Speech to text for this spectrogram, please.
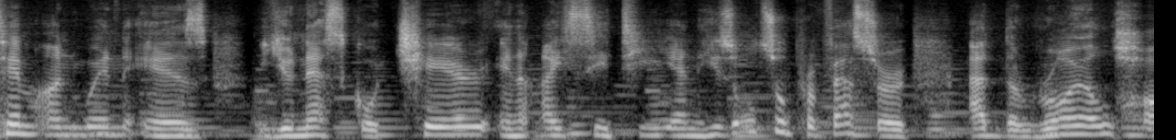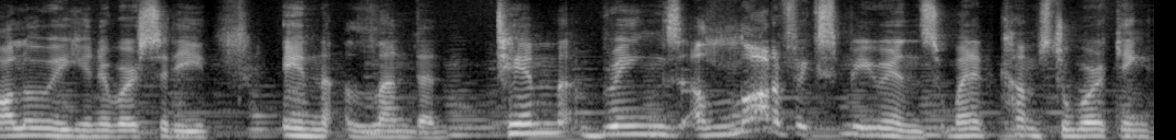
Tim Unwin is UNESCO Chair in ICT, and he's also professor at the Royal Holloway University in London. Tim brings a lot of experience when it comes to working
